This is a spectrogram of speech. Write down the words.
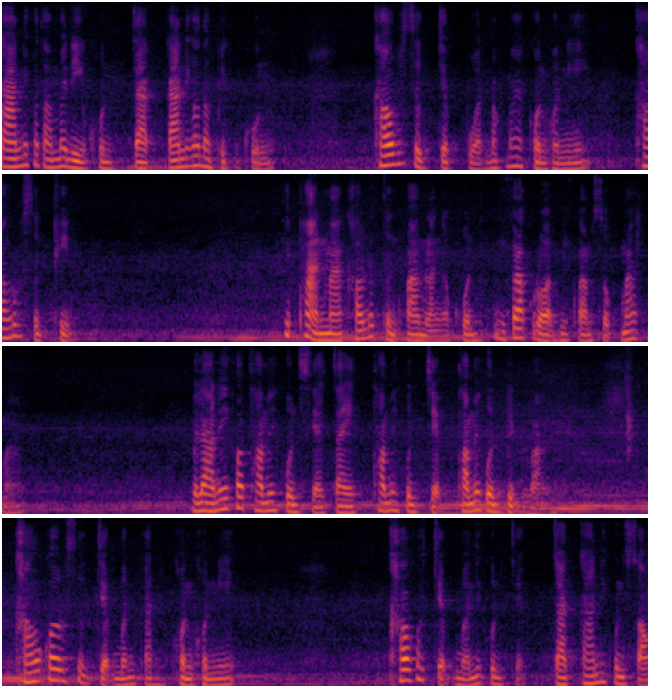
การที่เขาทำไม่ดีคุณ จากการที่เขาทำผิดคุณ เขารู้สึกเจ็บปวดมากๆคนคนนี้ เขารู้สึกผิด ที่ผ่านมาเขานึกถึงความหลังกับคุณ มีครอบครัวมีความสุขมากมายเวลานี้เขาทำให้คุณเสียใจทำให้คุณเจ็บทำให้คุณผิดหวัง เขาก็รู้สึกเจ็บเหมือนกัน คนคนนี้ เขาก็เจ็บเหมือนที่คุณเจ็บ จากการที่คุณสอง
